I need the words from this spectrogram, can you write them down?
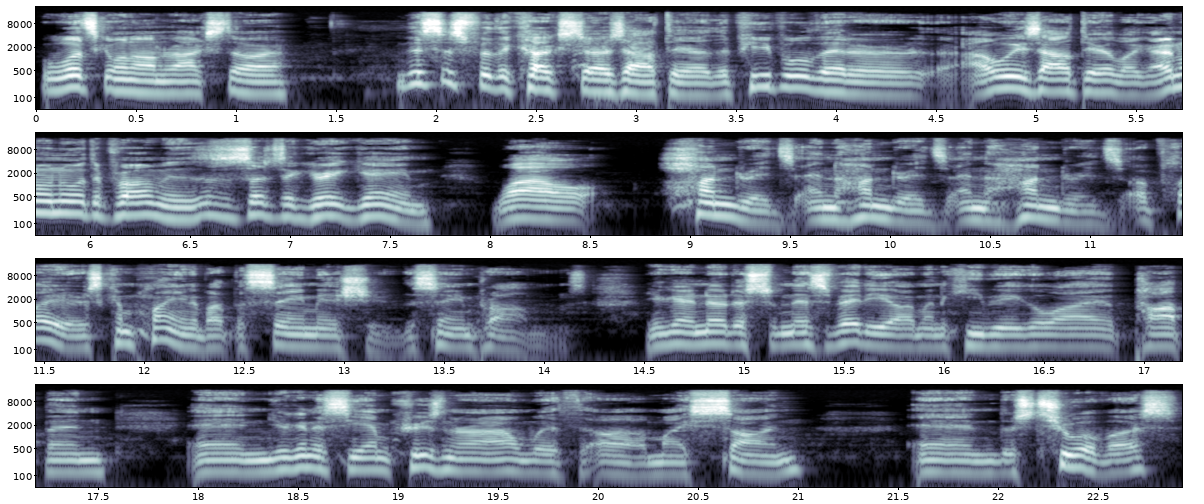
What's going on, Rockstar? This is for the cuck stars out there, the people that are always out there like, I don't know what the problem is. This is such a great game. While hundreds and hundreds and hundreds of players complain about the same issue, the same problems. You're going to notice from this video, I'm going to keep Eagle Eye popping, and you're going to see I'm cruising around with uh, my son. And there's two of us.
